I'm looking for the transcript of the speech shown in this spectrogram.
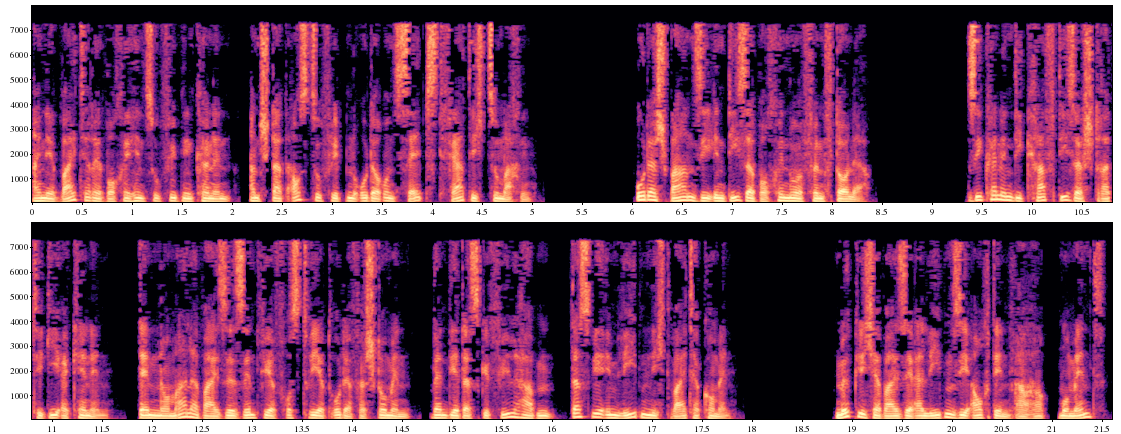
eine weitere Woche hinzufügen können, anstatt auszuflippen oder uns selbst fertig zu machen. Oder sparen Sie in dieser Woche nur 5 Dollar. Sie können die Kraft dieser Strategie erkennen, denn normalerweise sind wir frustriert oder verstummen, wenn wir das Gefühl haben, dass wir im Leben nicht weiterkommen. Möglicherweise erleben Sie auch den Aha-Moment,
